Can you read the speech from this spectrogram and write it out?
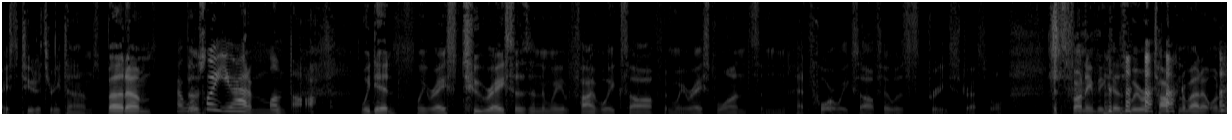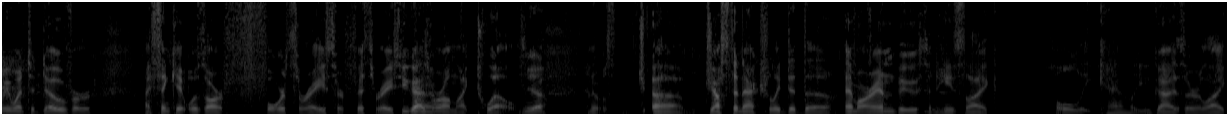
Race two to three times, but um, At Those- what point you had a month off? We did. We raced two races and then we had five weeks off, and we raced once and had four weeks off. It was pretty stressful. It's funny because we were talking about it when we went to Dover. I think it was our fourth race or fifth race. You guys Right. were on like twelve, Yeah. and it was um, Justin actually did the MRN booth, and he's like, "Holy cow, you guys are like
